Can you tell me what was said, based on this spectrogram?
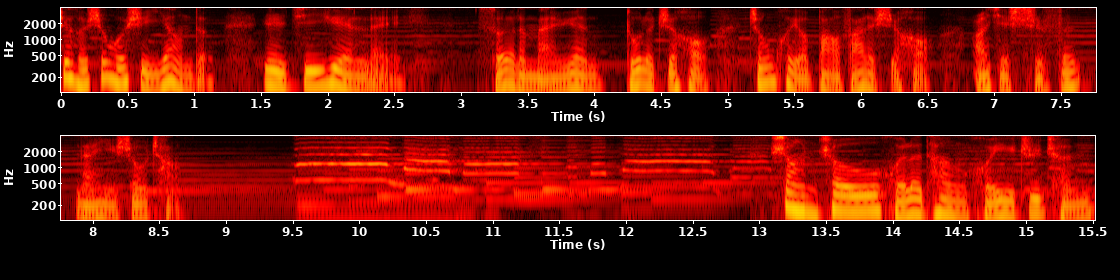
这和生活是一样的，日积月累，所有的埋怨多了之后，终会有爆发的时候，而且十分难以收场。上周回了趟回忆之城，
